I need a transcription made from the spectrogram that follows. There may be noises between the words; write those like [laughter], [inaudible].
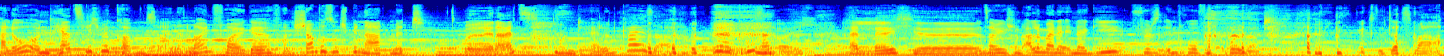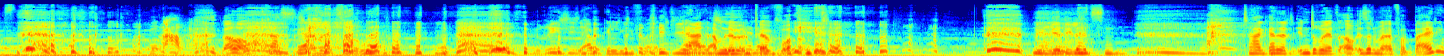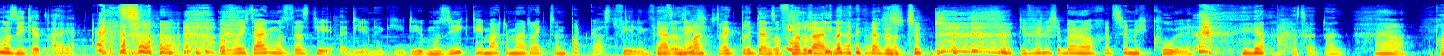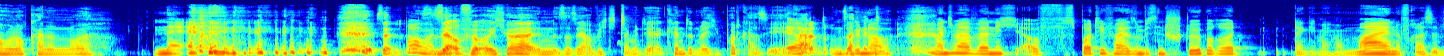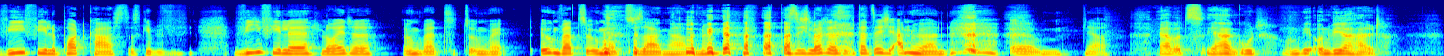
Hallo und herzlich willkommen zu einer neuen Folge von Shampoos und Spinat mit Irene 1 und Helen Kaiser. [laughs] Wir grüßen euch. Hallöchen. Jetzt habe ich schon alle meine Energie für das Intro verpulvert. [laughs] das war's. Wow, war auch krass. Ich war direkt so uh, Richtig abgeliefert. richtig hart am Energy, Limit Energy. performt. Wie wir die letzten Tage hat das Intro jetzt auch. Ist das mal vorbei, die Musik jetzt? Ah ja. [laughs] Obwohl ich sagen muss, dass die, die Energie, die Musik, die macht immer direkt so ein Podcast-Feeling. Ja, das macht direkt, bringt einen sofort rein. Ne? [laughs] Ja, das stimmt. Die finde ich immer noch ziemlich cool. [laughs] Ja, Gott sei Dank. Ja. Brauchen wir noch keine neue. Nee. Ist ja, wir ist ja auch für euch HörerInnen ist das ja auch wichtig, damit ihr erkennt, in welchem Podcast ihr gerade drin seid. Genau. Manchmal, wenn ich auf Spotify so ein bisschen stöbere, denke ich manchmal, meine Fresse, wie viele Podcasts es gibt, wie viele Leute irgendwas zu irgendwas, irgendwas zu irgendwas zu sagen haben. Ne? [laughs] Dass sich Leute das tatsächlich anhören. Ähm, ja. Ja, aber ja, gut. Und wir, und wir halt.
